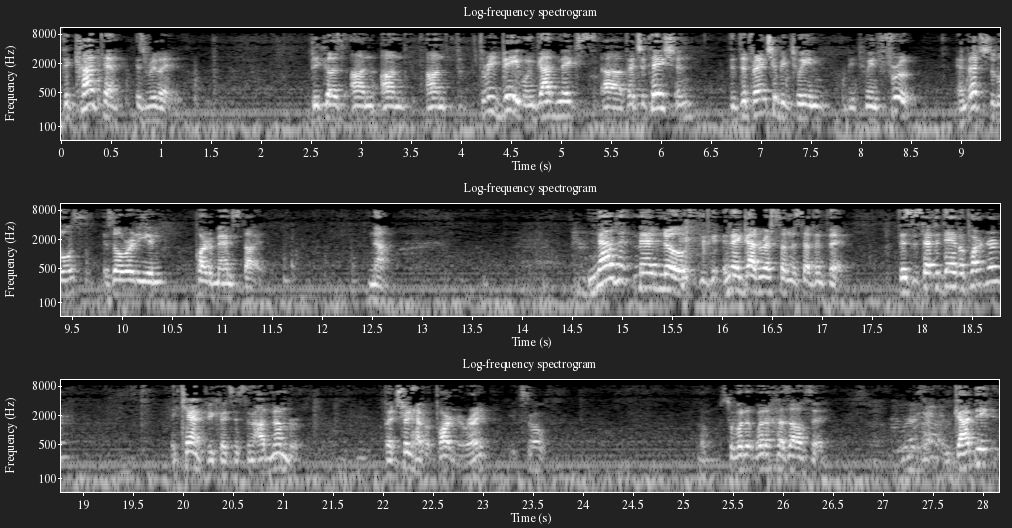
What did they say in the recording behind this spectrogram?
the content is related because on on on 3b when God makes uh, vegetation, the differential between between fruit and vegetables is already in part of man's diet. Now, now that man knows, and then God rests on the seventh day. Does the seventh day have a partner? It can't because it's an odd number, but it should have a partner, right? So, So what what did Chazal say? God need,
